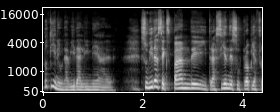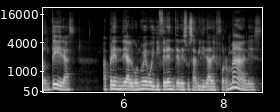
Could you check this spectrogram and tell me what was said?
no tiene una vida lineal. Su vida se expande y trasciende sus propias fronteras, aprende algo nuevo y diferente de sus habilidades formales,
